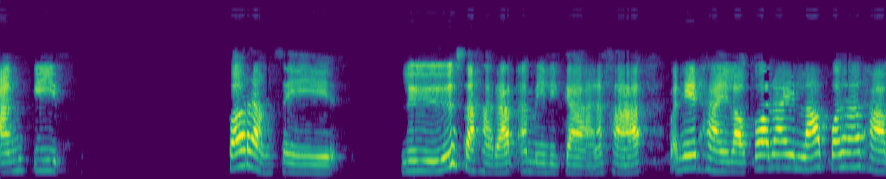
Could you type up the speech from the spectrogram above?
อังกฤษฝรั่งเศส หรือสหรัฐอเมริกานะคะ ประเทศไทยเราก็ได้รับวัฒนธรรม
